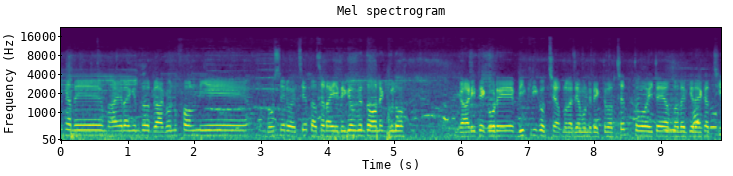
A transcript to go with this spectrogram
এখানে ভাইয়েরা কিন্তু ড্রাগন ফল নিয়ে বসে রয়েছে। তাছাড়া এদিকেও কিন্তু অনেকগুলো গাড়িতে করে বিক্রি করছে আপনারা যেমনটি দেখতে পাচ্ছেন। তো এটাই আপনাদেরকে দেখাচ্ছি।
